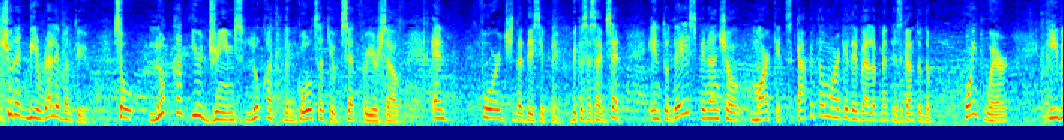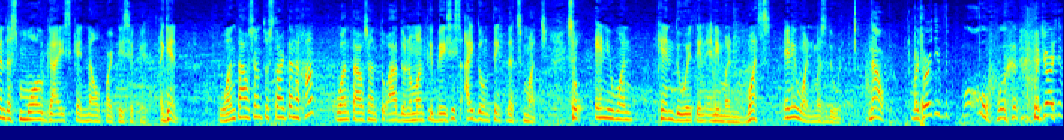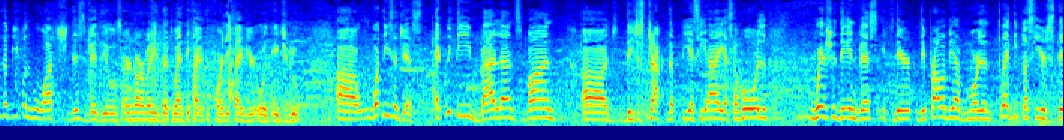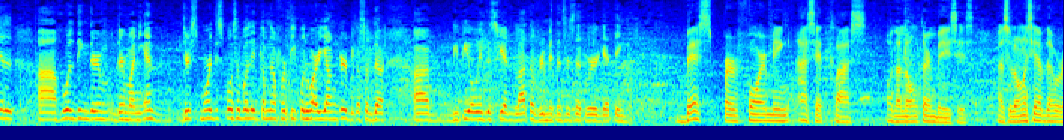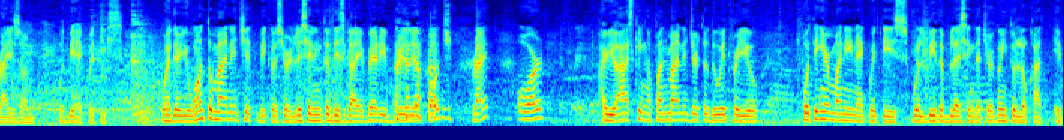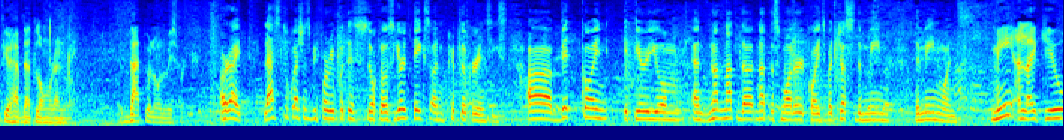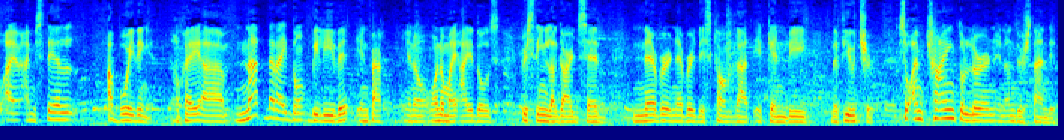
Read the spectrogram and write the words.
shouldn't be relevant to you. So look at your dreams, look at the goals that you've set for yourself, and forge the discipline. Because as I've said, in today's financial markets, capital market development has gone to the point where even the small guys can now participate. Again, 1,000 to start an account, 1,000 to add on a monthly basis, I don't think that's much. So anyone can do it and anyone must, anyone must do it. Now, majority of the whoa, majority of the people who watch these videos are normally the 25 to 45 year old age group. Uh, what do you suggest? Equity, balance, bond? Uh, they just track the PSEI as a whole. Where should they invest if they're they probably have more than 20 plus years still uh, holding their their money and there's more disposable income now for people who are younger because of the uh, BPO industry and a lot of remittances that we're getting. Best performing asset class on a long-term basis, as long as you have the horizon, would be equities. Whether you want to manage it because you're listening to this guy, very brilliant coach, right? Or are you asking a fund manager to do it for you? Putting your money in equities will be the blessing that you're going to look at if you have that long runway. That will always work. All right, last two questions before we put this to a close. Your takes on cryptocurrencies, uh, Bitcoin, Ethereum, and not not the not the smaller coins, but just the main the main ones. Me, unlike you, I, I'm still avoiding it. Okay, um, not that I don't believe it. In fact, you know, one of my idols, Christine Lagarde, said, "Never, never discount that. It can be the future." So I'm trying to learn and understand it.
